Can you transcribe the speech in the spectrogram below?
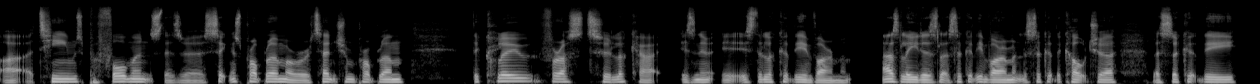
uh, a team's performance, there's a sickness problem or a retention problem, the clue for us to look at is, is to look at the environment as leaders, let's look at the environment, let's look at the culture, let's look at the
